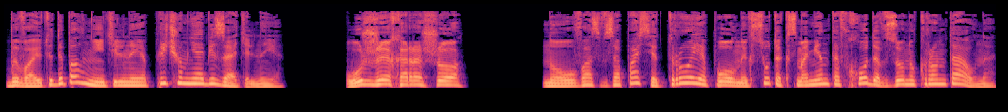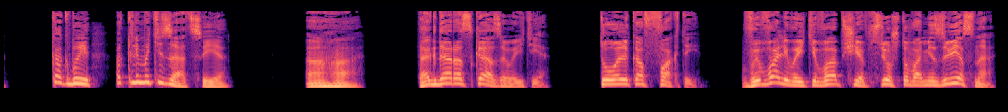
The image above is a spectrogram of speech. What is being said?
Бывают и дополнительные, причем не обязательные. Уже хорошо. Но у вас в запасе трое полных суток с момента входа в зону Кронтауна. Как бы акклиматизация. Ага. Тогда рассказывайте. Только факты. Вываливайте вообще все, что вам известно,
